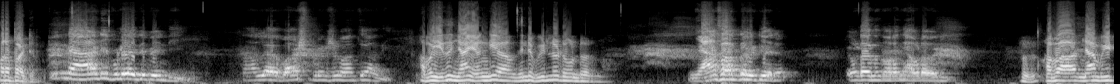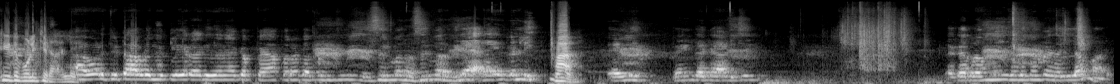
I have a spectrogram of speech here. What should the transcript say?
ഉറപ്പായിട്ടും. പിന്നെ അടിപൊളിയായിട്ട് പെയിന്റ് ചെയ്യും. നല്ല വാഷ് ബ്രഷ് വാങ്ങിച്ചാൽ മതി. അപ്പൊ ഇത് ഞാൻ എങ്കെയാ നിന്റെ വീട്ടിലോട്ട് കൊണ്ടുവരണോ? ഞാൻ സാറിന്റെ വീട്ടിൽ വരാം. എവിടെ പറഞ്ഞാൽ അവിടെ വരും. അപ്പൊ ഞാൻ വീട്ടിൽ പൊളിച്ചിടാം അല്ലേ? പൊളിച്ചിട്ട് അവിടെ നിന്ന് ക്ലിയർ ആക്കി ഇതിനൊക്കെ പേപ്പറൊക്കെ പിടിച്ച് സിൽവർ സിൽവർ ഗ്രേ അതായത് വെള്ളി. ആ. വെള്ളി പെയിന്റ് ഒക്കെ അടിച്ച് ഇതൊക്കെ റമ്മി കൊടുക്കുമ്പോൾ ഇതെല്ലാം മാറും.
